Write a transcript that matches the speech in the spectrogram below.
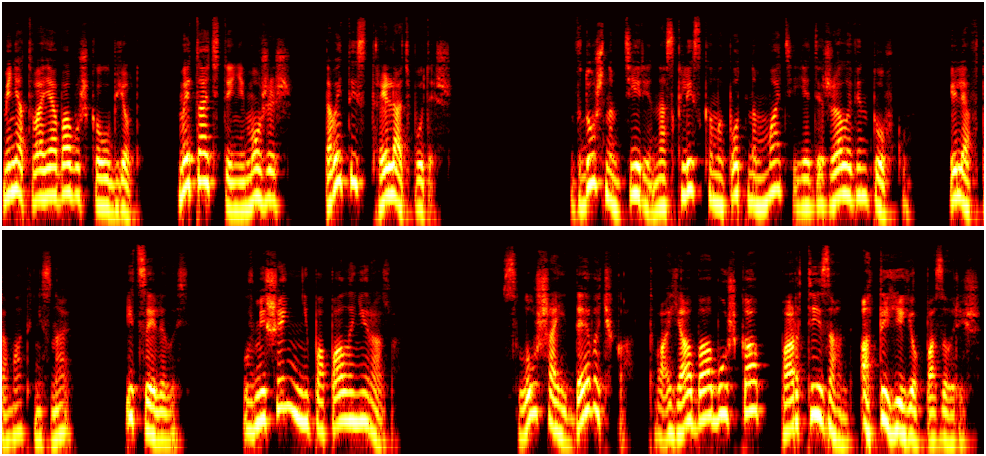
Меня твоя бабушка убьет. Метать ты не можешь. Давай ты стрелять будешь». В душном тире на склизком и потном мате я держала винтовку. Или автомат, не знаю. И целилась. В мишень не попала ни разу. «Слушай, девочка, твоя бабушка партизан, а ты ее позоришь»,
